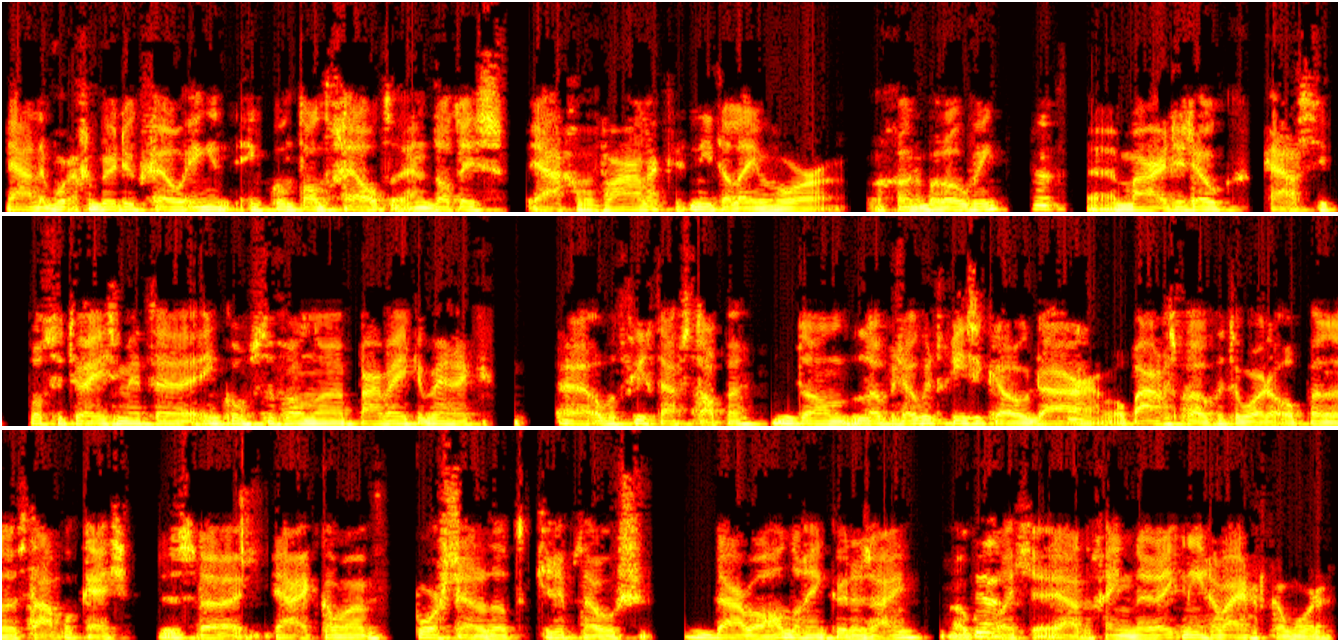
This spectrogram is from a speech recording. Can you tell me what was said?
ja, er gebeurt natuurlijk veel in, in contant geld. En dat is ja, gevaarlijk. Niet alleen voor gewoon een beroving. Ja. Uh, maar het is ook, ja, als die prostituees met uh, inkomsten van een paar weken werk op het vliegtuig stappen, dan lopen ze ook het risico daarop aangesproken te worden op een stapel cash. Dus ja, ik kan me voorstellen dat crypto's daar wel handig in kunnen zijn. Ook ja. omdat je, ja, geen rekening geweigerd kan worden.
